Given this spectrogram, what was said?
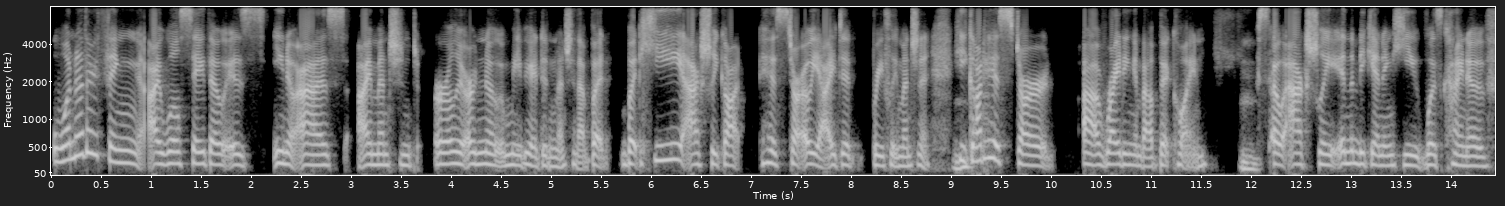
one other thing I will say though is, you know, as I mentioned earlier, or no, maybe I didn't mention that, but but he actually got his start. Oh yeah, I did briefly mention it. Mm-hmm. He got his start uh, writing about Bitcoin. Mm-hmm. So actually, in the beginning, he was kind of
